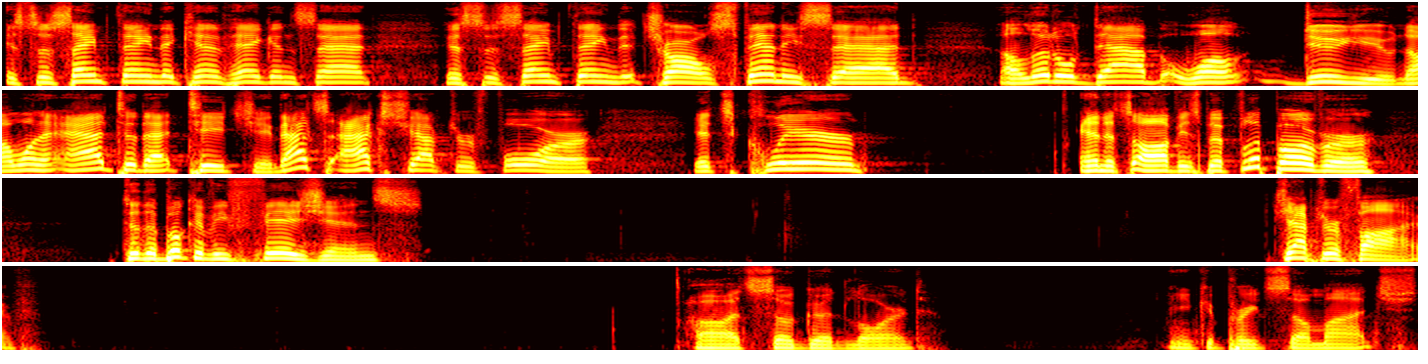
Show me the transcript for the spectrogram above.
It's the same thing that Kenneth Hagin said. It's the same thing that Charles Finney said. A little dab won't do you. Now, I want to add to that teaching. That's Acts chapter 4. It's clear and it's obvious. But flip over to the book of Ephesians, chapter 5. Oh, it's so good, Lord. You could preach so much.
